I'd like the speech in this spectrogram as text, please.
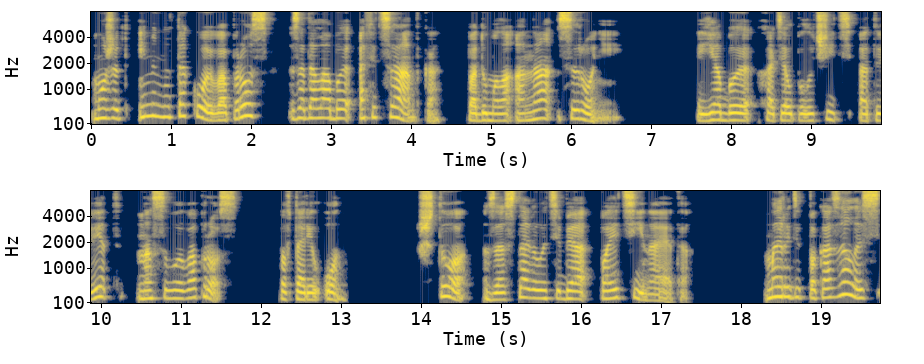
Может, именно такой вопрос задала бы официантка, подумала она с иронией. Я бы хотел получить ответ на свой вопрос, повторил он. Что заставило тебя пойти на это? Мередит показалось,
